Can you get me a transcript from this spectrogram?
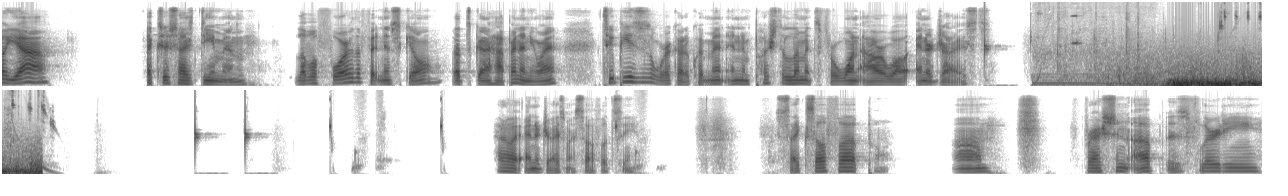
Hell yeah. Exercise Demon. Level 4 of the fitness skill. That's going to happen anyway. Two pieces of workout equipment and then push the limits for one hour while energized. How do I energize myself? Let's see. Psych self up. Um, freshen up is flirty,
